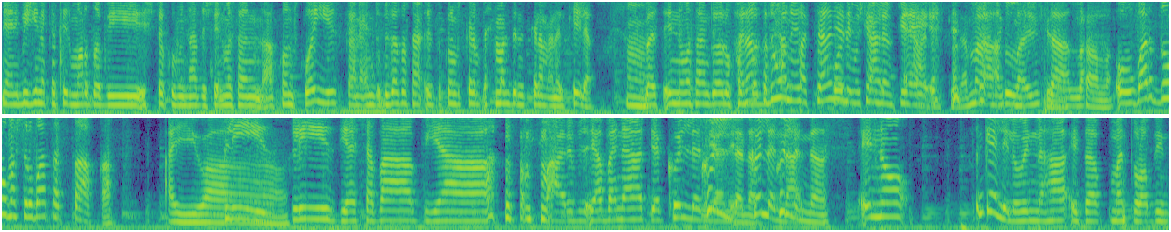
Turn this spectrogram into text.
يعني بيجينا كثير مرضى بيشتكوا من هذا الشيء. مثلا كنت كويس كان عنده بالذات مثلا إذا كنا بنتكلم إحنا ما نقدر نتكلم عن الكلى. بس إنه مثلا قالوا هناخذ بقدونس خذ مش نتكلم فيها عن إيه، الكلى. ان ما شاء عندك الله إن شاء الله. شاء الله. وبرضه مشروبات الطاقة. أيوه. please please يا شباب يا ما أعرف يا بنات يا كل كلنا يعني كل كل الناس الناس. إنه قللوا منها إذا ما أنتم راضين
